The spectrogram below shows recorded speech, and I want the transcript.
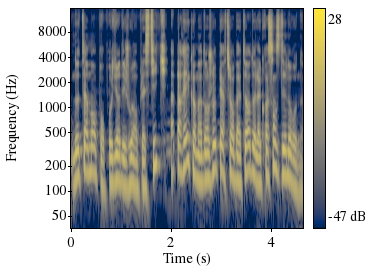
notamment pour produire des jouets en plastique, apparaît comme un dangereux perturbateur de la croissance des neurones.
